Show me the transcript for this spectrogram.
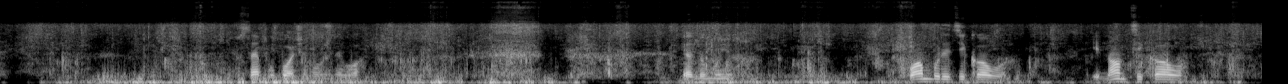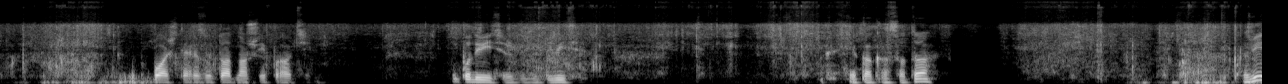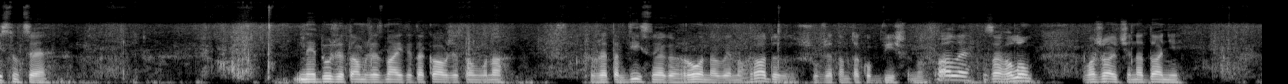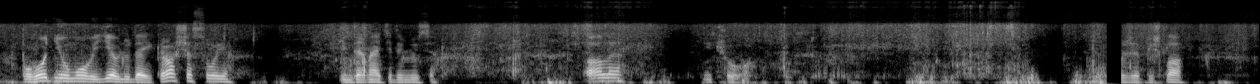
Все побачимо в жниво. Я думаю, вам буде цікаво, і нам цікаво. Бачите результат нашої праці. Ну, подивіться, дивіться. Яка красота. Звісно, це не дуже там вже, знаєте, така вже там вона, що вже там дійсно як грона винограду, що вже там так обвішено. Але загалом, вважаючи на дані погодні умови, є в людей краща соя. В інтернеті дивлюся. Але нічого. Вже пішла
